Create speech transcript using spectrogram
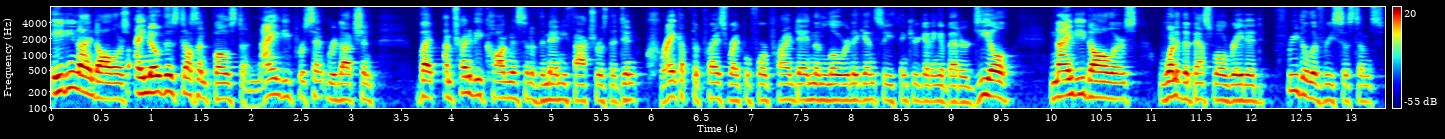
$89. I know this doesn't boast a 90% reduction, but I'm trying to be cognizant of the manufacturers that didn't crank up the price right before Prime Day and then lower it again so you think you're getting a better deal. $90, one of the best well rated free delivery systems.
